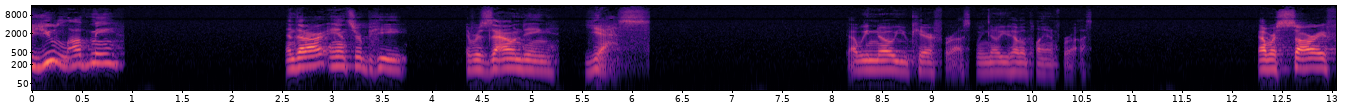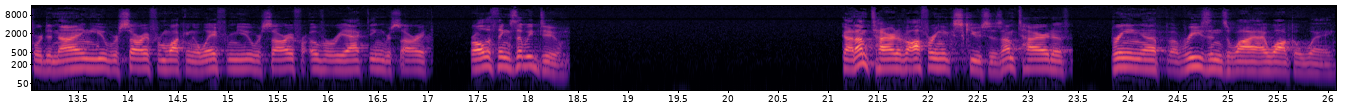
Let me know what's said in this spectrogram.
do you love me? And that our answer be a resounding yes. God, we know you care for us. We know you have a plan for us. God, we're sorry for denying you. We're sorry for walking away from you. We're sorry for overreacting. We're sorry for all the things that we do. God, I'm tired of offering excuses. I'm tired of bringing up reasons why I walk away.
